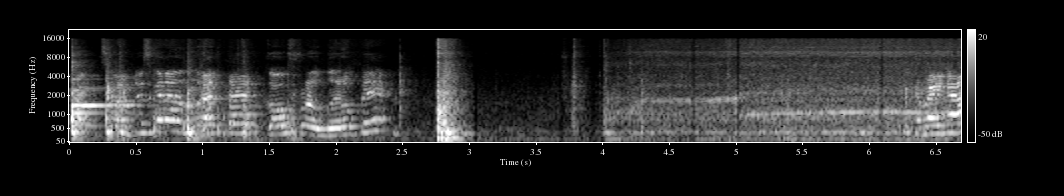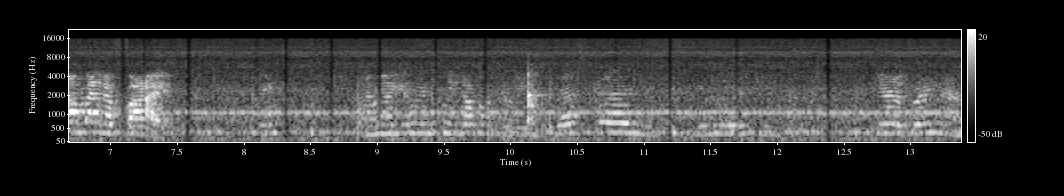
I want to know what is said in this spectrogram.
So I'm just gonna let that go for a little bit. Right now I'm at a five. Okay? I'm gonna get it cleaned up after me. That's because you made a huge mess. Here, it's right here.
